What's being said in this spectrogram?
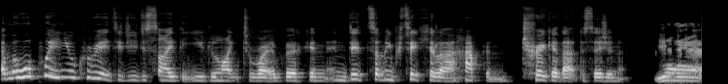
Um, at what point in your career did you decide that you'd like to write a book, and, and did something particular happen trigger that decision? Yeah,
